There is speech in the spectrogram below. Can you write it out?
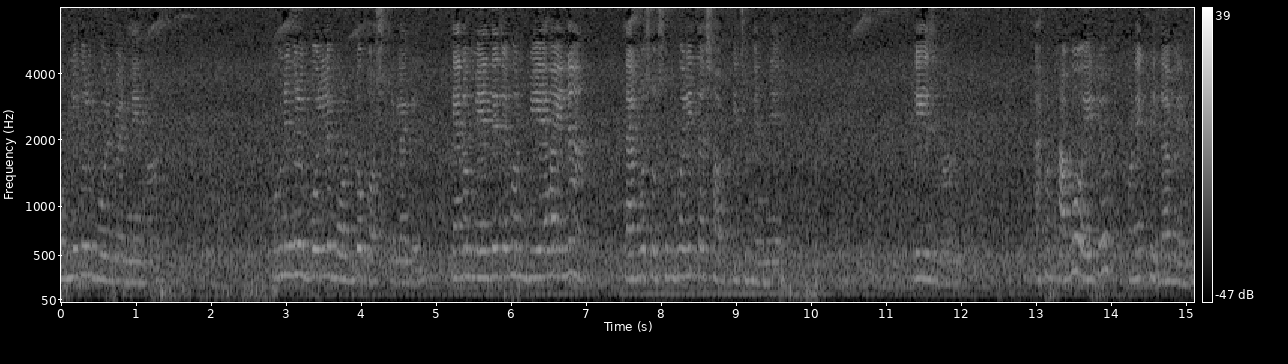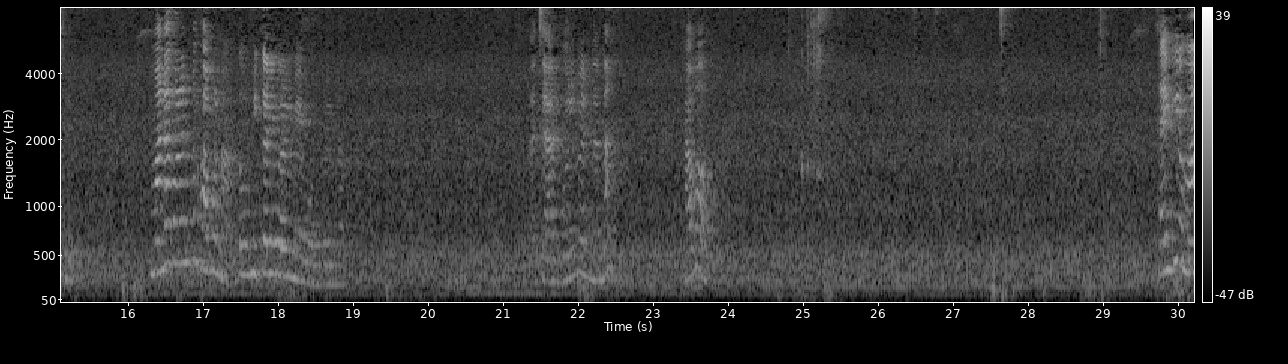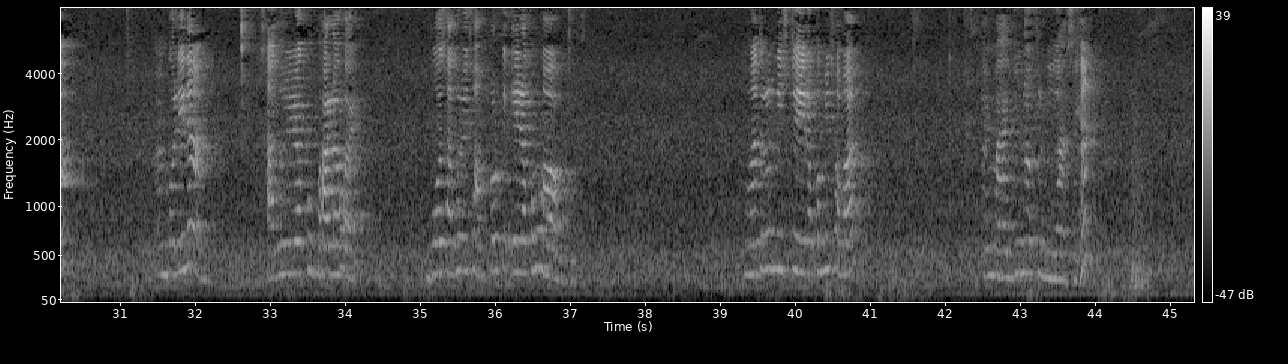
অমনি করে বলবেন নে মা। অমনি করে বললে বড্ড কষ্ট লাগে। কেন মেয়েদের যখন বিয়ে হয় না, তারপর শ্বশুর ঘরেই তো সব কিছু হয়ে যায় প্লিজ মা এখন খাব? এইটা অনেক খিদা পেয়েছে। মানা করেন তো খাব না। তো ভিকারি ঘরের মেয়ে বলবেন না। আচ্ছা আর বলবেন না না? খাব? থ্যাংক ইউ মা আমি বলি না শাশুড়িরা খুব ভালো হয়। বউ শাশুড়ির সম্পর্কে এরকম হওয়া উচিত। তোমাদেরও নিশ্চয়ই এরকমই সবার মায়ের জন্য একটু নিয়ে আসি হ্যাঁ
